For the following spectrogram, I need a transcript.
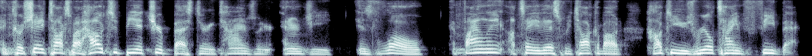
And Kosha talks about how to be at your best during times when your energy is low. And finally, I'll tell you this we talk about how to use real time feedback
